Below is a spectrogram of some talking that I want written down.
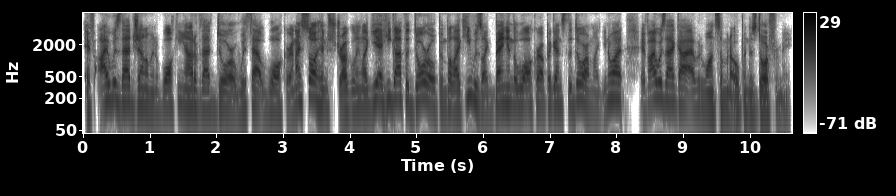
if I was that gentleman walking out of that door with that walker and I saw him struggling, like, yeah, he got the door open, but like he was like banging the walker up against the door. I'm like, you know what? If I was that guy, I would want someone to open this door for me.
